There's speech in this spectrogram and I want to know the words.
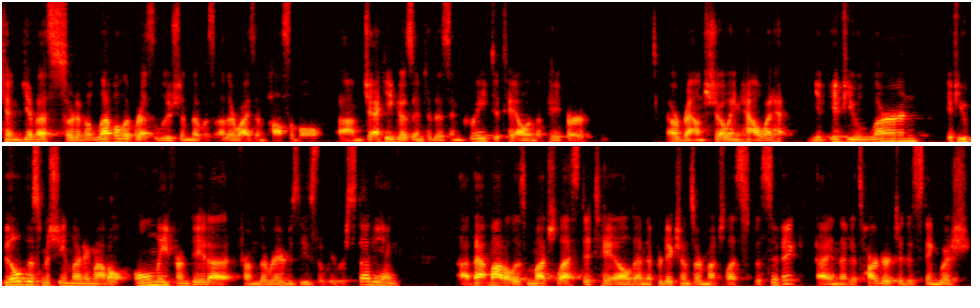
can give us sort of a level of resolution that was otherwise impossible. Um, Jackie goes into this in great detail in the paper around showing how what if you learn, if you build this machine learning model only from data from the rare disease that we were studying, uh, that model is much less detailed and the predictions are much less specific uh, in that it's harder to distinguish.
